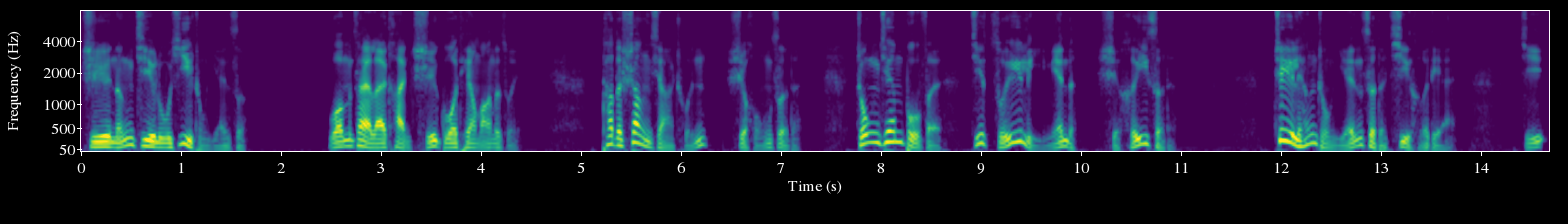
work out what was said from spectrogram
只能记录一种颜色。我们再来看持国天王的嘴，它的上下唇是红色的，中间部分及嘴里面的是黑色的。这两种颜色的契合点，即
